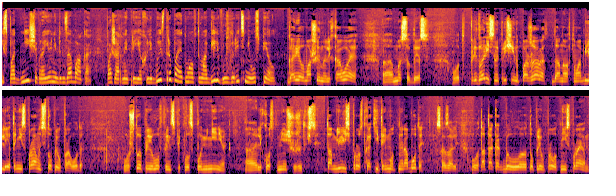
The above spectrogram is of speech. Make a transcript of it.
из-под днища в районе бензобака. Пожарные приехали быстро, поэтому автомобиль выгореть не успел. Горела машина легковая, э, Мерседес. Вот. Предварительная причина пожара данного автомобиля – это неисправность топливопровода. Вот что привело, в принципе, к воспламенению э, легко воспламеняющей жидкости. Там велись просто какие-то ремонтные работы, сказали. Вот. А так как был топливопровод неисправен,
